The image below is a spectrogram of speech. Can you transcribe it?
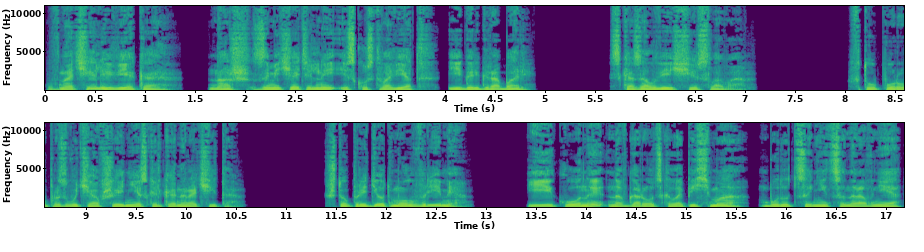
В начале века наш замечательный искусствовед Игорь Грабарь сказал вещие слова, в ту пору прозвучавшие несколько нарочито, что придет, мол, время, и иконы новгородского письма будут цениться наравне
